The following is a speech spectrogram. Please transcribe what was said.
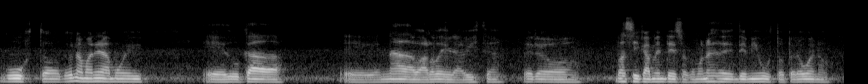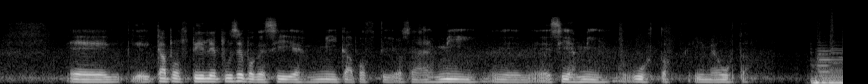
gusto, de una manera muy eh, educada, nada bardera, ¿viste? Pero básicamente eso, como no es de, mi gusto, pero bueno, cup of tea le puse porque sí, es mi cup of tea, o sea, es mi, eh, sí es mi gusto y me gusta. thank you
